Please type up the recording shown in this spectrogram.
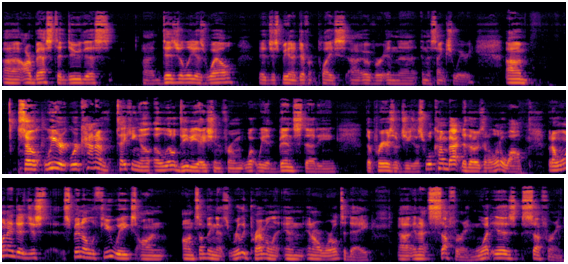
uh, our best to do this uh, digitally as well. It just be in a different place uh, over in the in the sanctuary. Um, so we're we're kind of taking a, a, little deviation from what we had been studying, the prayers of Jesus. We'll come back to those in a little while, but I wanted to just spend a few weeks on on something that's really prevalent in in our world today uh, and that's suffering. What is suffering?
